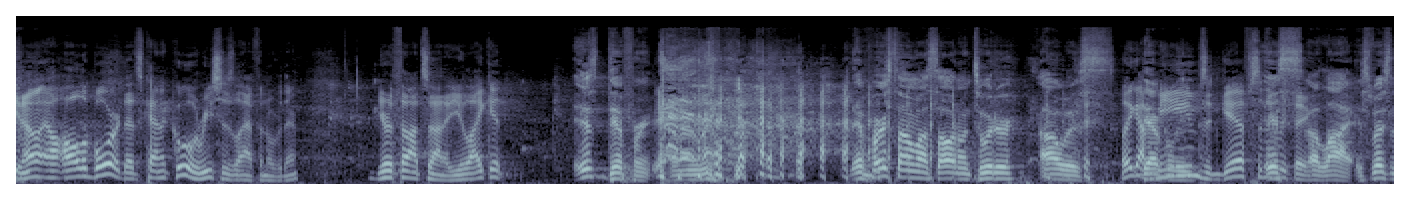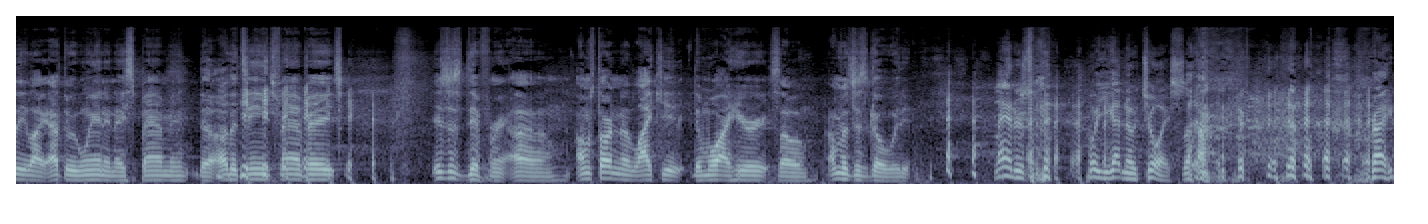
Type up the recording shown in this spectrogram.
you know, all aboard. That's kind of cool. Reese is laughing over there. Your thoughts on it? You like it? It's different. I mean, the first time I saw it on Twitter, I was. Well, they got definitely- memes and gifs and it's everything. a lot, especially like after we win and they spamming the other team's fan page. It's just different. Uh, I'm starting to like it the more I hear it, so I'm gonna just go with it. Landers, well, you got no choice, right?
